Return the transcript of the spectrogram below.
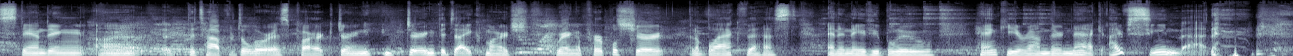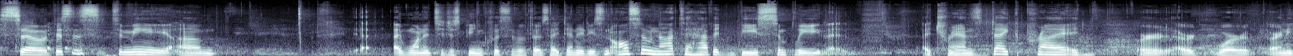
standing at the top of Dolores Park during during the Dyke March, wearing a purple shirt and a black vest and a navy blue hanky around their neck. I've seen that. so this is to me. Um, I wanted to just be inclusive of those identities, and also not to have it be simply a trans dyke pride or or or or, any,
